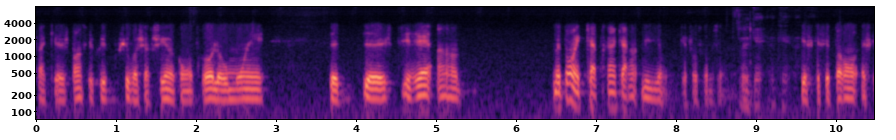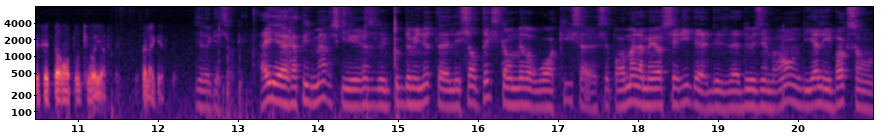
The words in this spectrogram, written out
Fait que je pense que Chris Boucher va chercher un contrat là, au moins de, de, je dirais, en mettons un 4 ans, 40 millions, quelque chose comme ça. Est-ce que c'est Toronto, est-ce que c'est Toronto qui va y offrir? C'est la question. C'est la question. Hey, euh, rapidement, parce qu'il reste une couple de minutes, euh, les Celtics contre Milwaukee, c'est probablement la meilleure série de, de la deuxième ronde. Hier, les Bucks ont,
